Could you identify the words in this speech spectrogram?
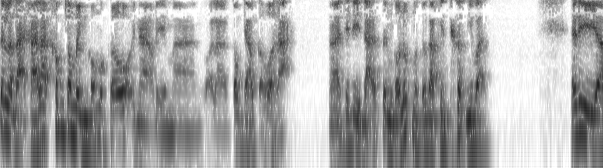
tức là đại khái là không cho mình có một cơ hội nào để mà gọi là công kéo cậu ở lại. Đấy, thế thì đã từng có lúc mà tôi gặp hiện tượng như vậy. Thế thì uh,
